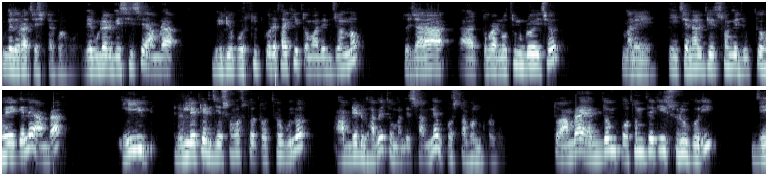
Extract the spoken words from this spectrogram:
তুলে ধরার চেষ্টা করব। রেগুলার বেসিসে আমরা ভিডিও প্রস্তুত করে থাকি তোমাদের জন্য। তো যারা তোমরা নতুন রয়েছো মানে এই চ্যানেলটির সঙ্গে যুক্ত হয়ে গেলে আমরা এই রিলেটেড যে সমস্ত তথ্যগুলো আপডেট ভাবে তোমাদের সামনে উপস্থাপন করব। তো আমরা একদম প্রথম থেকেই শুরু করি যে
